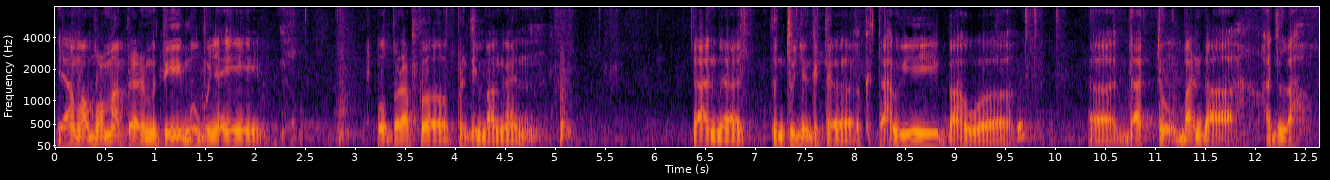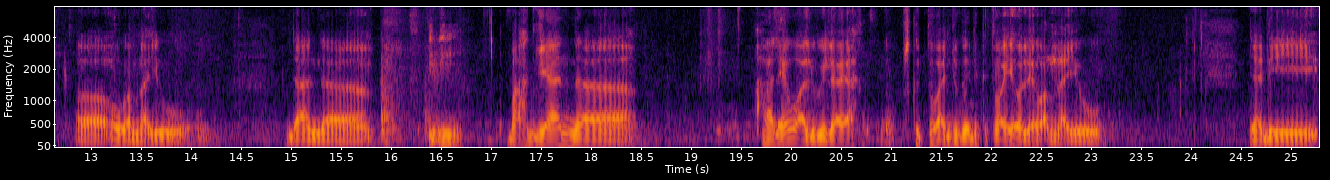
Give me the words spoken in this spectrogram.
Yang Amat Berhormat Perdana Menteri mempunyai beberapa pertimbangan dan uh, tentunya kita ketahui bahawa uh, Datuk Bandar adalah uh, orang Melayu dan uh, bahagian uh, hal ehwal wilayah persekutuan juga diketuai oleh orang Melayu. Jadi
